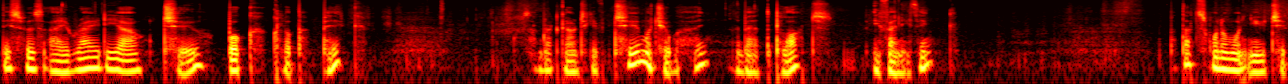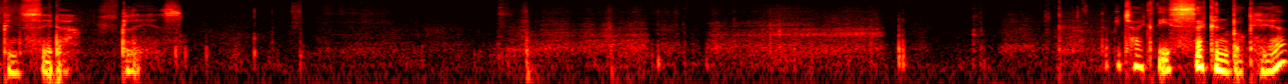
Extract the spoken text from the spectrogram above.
This was a Radio 2 book club pick, I'm not going to give too much away about the plot, if anything. But that's one I want you to consider, please. Let me take the second book here.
